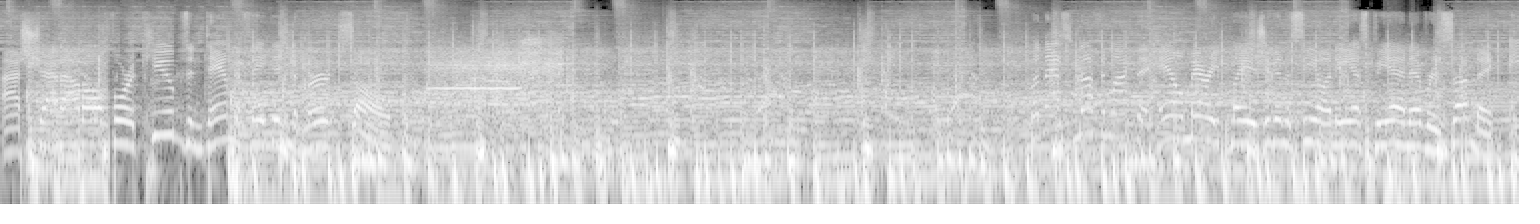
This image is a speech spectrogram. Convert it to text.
I shot out all four cubes and damned if they didn't emerge solved. But that's nothing like the Hail Mary plays you're going to see on ESPN every Sunday.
